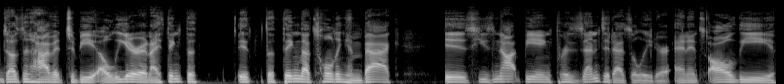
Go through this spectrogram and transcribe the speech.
doesn't have it to be a leader, and I think the it, the thing that's holding him back is he's not being presented as a leader, and it's all the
